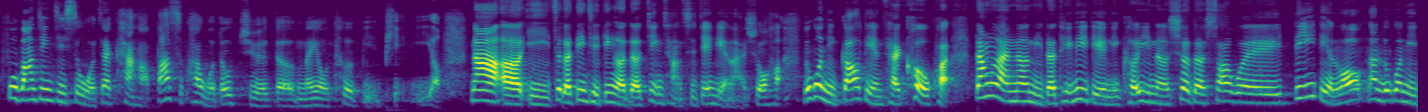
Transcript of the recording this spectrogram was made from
富邦经济是我在看哈，八十块我都觉得没有特别便宜哦。那呃，以这个定期定额的进场时间点来说哈，如果你高点才扣款，当然呢，你的停利点你可以呢设的稍微低一点喽。那如果你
